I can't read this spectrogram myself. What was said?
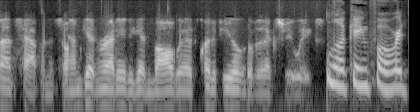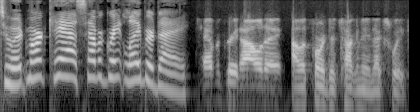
events happen, and so I'm getting ready to get involved with quite a few over the next few weeks. Looking forward to it. Mark Kass, have a great Labor Day. Have a great holiday. I look forward to talking to you next week.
